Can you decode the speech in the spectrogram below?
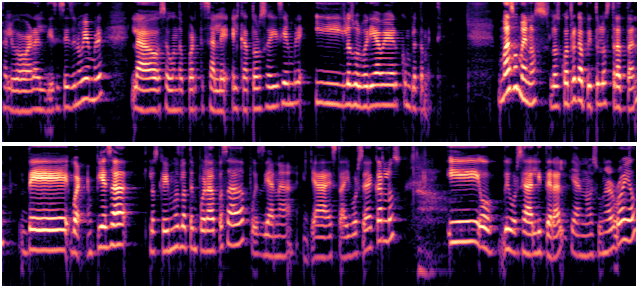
salió ahora el 16 de noviembre, la segunda parte sale el 14 de diciembre y los volvería a ver completamente. Más o menos, los cuatro capítulos tratan de, bueno, empieza, los que vimos la temporada pasada, pues Diana ya está divorciada de Carlos y o divorciada literal, ya no es una royal.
